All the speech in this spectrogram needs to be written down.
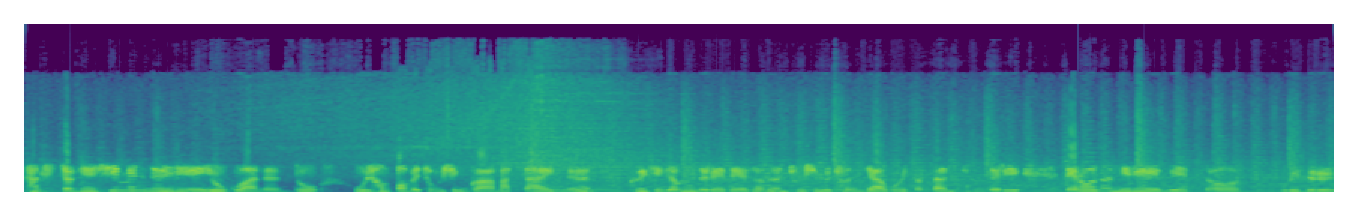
상식적인 시민들이 요구하는 또 우리 헌법의 정신과 맞닿아 있는 그 지점들에 대해서는 중심을 전제하고 있었다는 점들이 때로는 일일비했던 우리들을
